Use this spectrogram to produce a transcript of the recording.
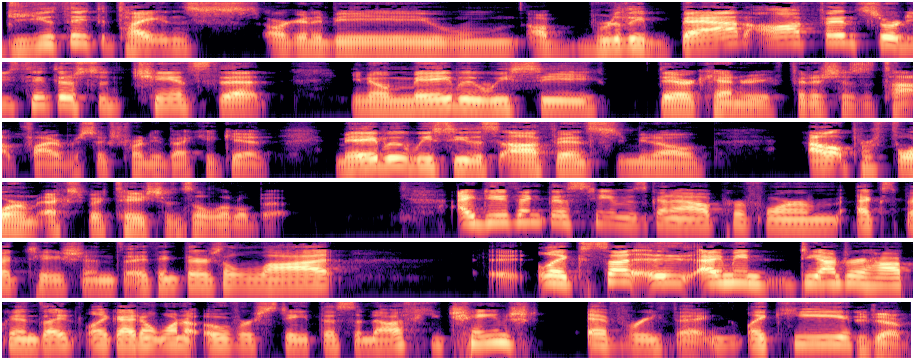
Do you think the Titans are going to be a really bad offense, or do you think there's a chance that you know maybe we see Derrick Henry finish as a top five or six running back again? Maybe we see this offense, you know, outperform expectations a little bit. I do think this team is going to outperform expectations. I think there's a lot like I mean DeAndre Hopkins. I like I don't want to overstate this enough. He changed everything. Like he he did.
